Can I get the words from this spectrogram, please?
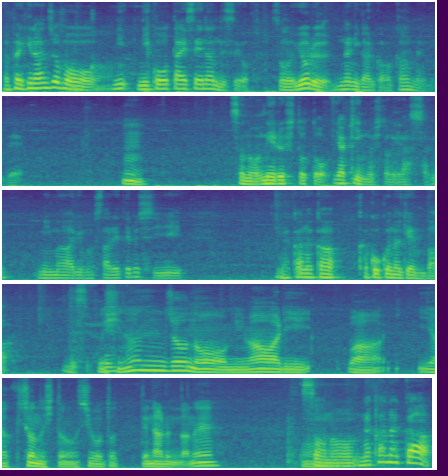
やっぱり避難所もそうか。に二交代制なんですよ。その夜何があるか分かんないので。うん。その寝る人と夜勤の人がいらっしゃる見回りもされてるしなかなか過酷な現場ですよ避ね難所の見回りは役所の人の仕事ってなるんだね。そのなかなか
